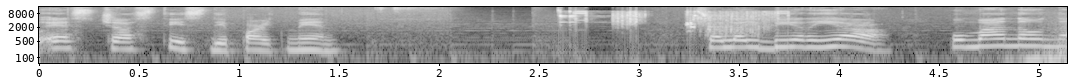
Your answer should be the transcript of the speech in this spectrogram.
US Justice Department. Sa Liberia, Pumanaw na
